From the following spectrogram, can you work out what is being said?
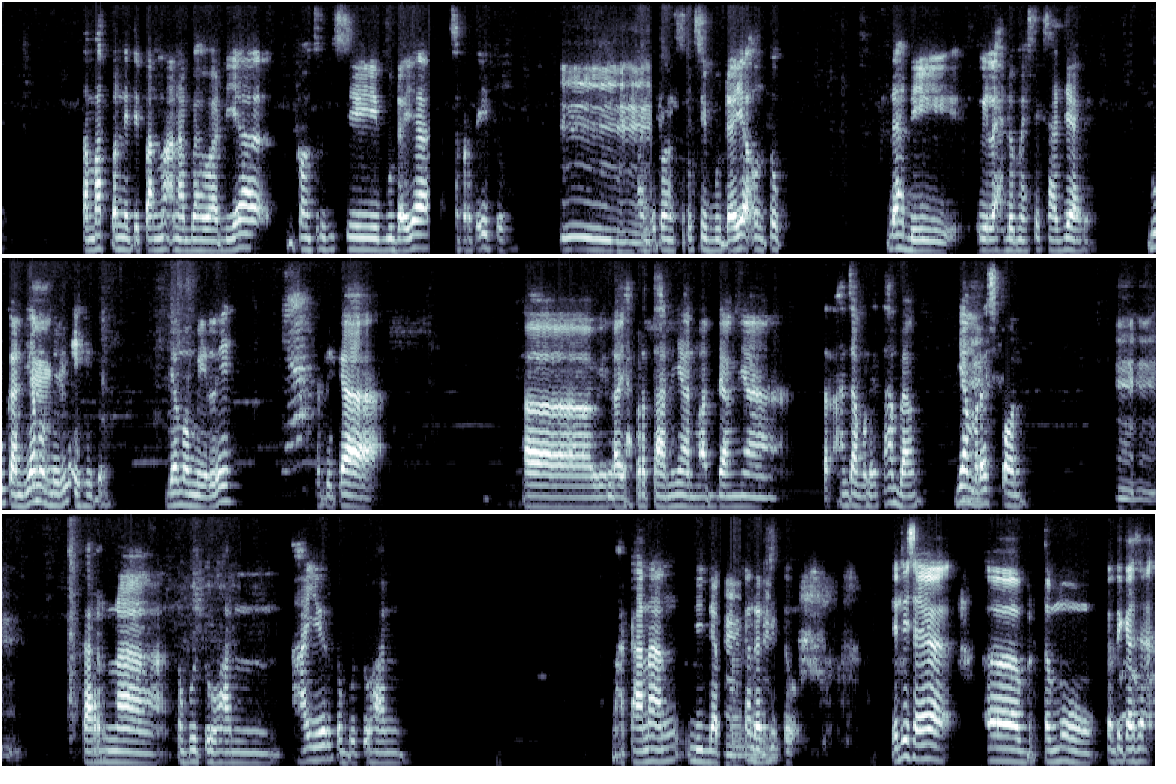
tempat penitipan makna bahwa dia konstruksi budaya seperti itu hmm. konstruksi budaya untuk dah di wilayah domestik saja bukan dia memilih itu dia memilih ketika uh, wilayah pertanian ladangnya terancam oleh tambang dia hmm. merespon hmm. karena kebutuhan air kebutuhan makanan didapatkan dari hmm. situ jadi saya uh, bertemu ketika saya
